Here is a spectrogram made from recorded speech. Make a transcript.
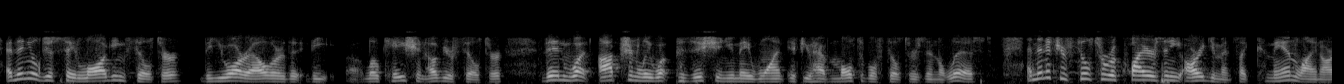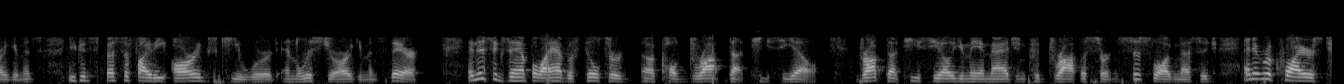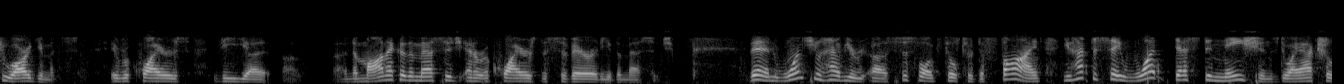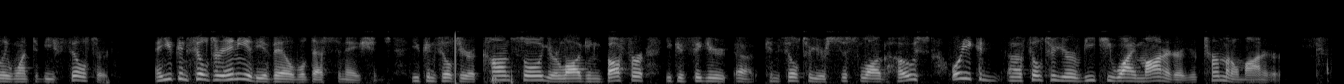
And then you'll just say logging filter, the URL or the, the uh, location of your filter, then what optionally what position you may want if you have multiple filters in the list. And then if your filter requires any arguments, like command line arguments, you can specify the args keyword and list your arguments there. In this example, I have a filter uh, called drop.tcl. Drop.tcl, you may imagine, could drop a certain syslog message, and it requires two arguments. It requires the uh, uh, mnemonic of the message, and it requires the severity of the message. Then, once you have your uh, syslog filter defined, you have to say what destinations do I actually want to be filtered. And you can filter any of the available destinations. You can filter your console, your logging buffer, you can, figure, uh, can filter your syslog host, or you can uh, filter your VTY monitor, your terminal monitor.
